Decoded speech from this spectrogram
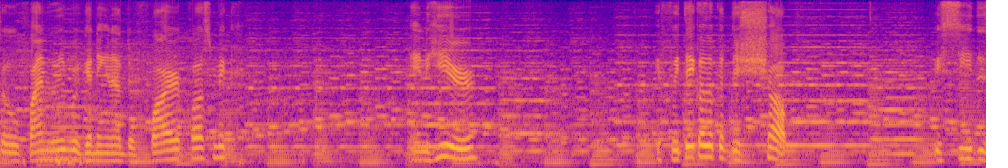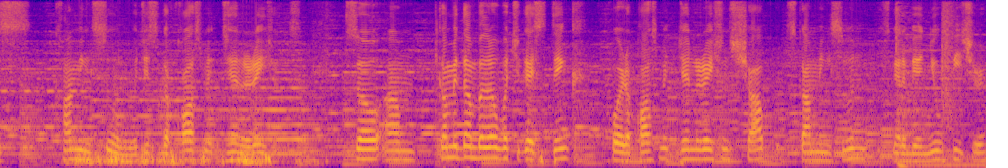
So finally we're getting another fire cosmic. And here if we take a look at this shop we see this coming soon which is the cosmic generations. So um comment down below what you guys think for the cosmic generations shop. It's coming soon. It's gonna be a new feature.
